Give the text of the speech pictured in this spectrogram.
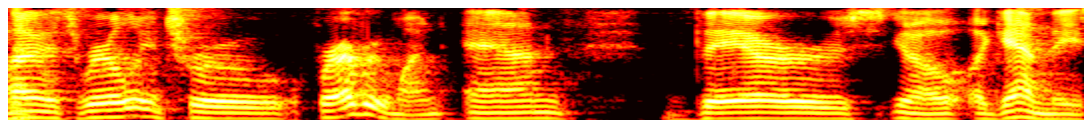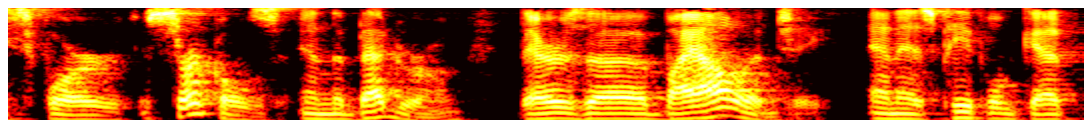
Uh, it's really true for everyone. And there's, you know, again, these four circles in the bedroom, there's a biology. And as people get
